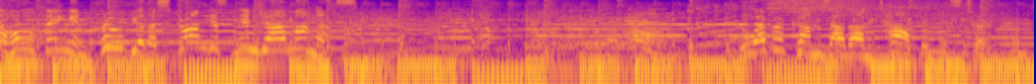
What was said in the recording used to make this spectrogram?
The whole thing and prove you're the strongest ninja among us. And whoever comes out on top in this tournament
